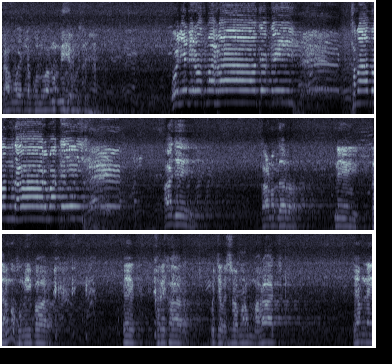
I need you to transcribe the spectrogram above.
રામ ઓળખાયો આ એટલે બોલવાનું નહીં એવું છે. બોલીએ નિરોધ મહારાજ. સનાતન ધર્મ આજે કાણોદરની ધર્મભૂમિ પર એક ખરેખર પૂજ્ય વિશ્વમરમ મહારાજ, એમને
